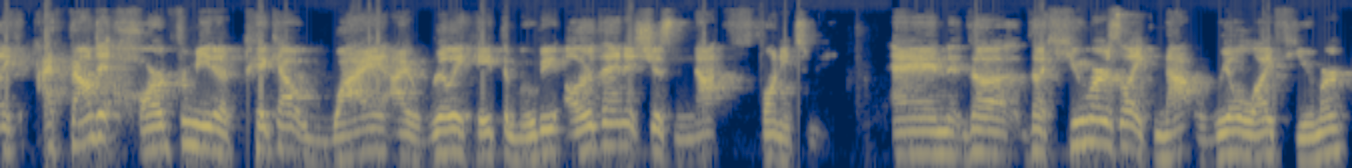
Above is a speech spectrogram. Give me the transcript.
like, I found it hard for me to pick out why I really hate the movie, other than it's just not funny to me. And the the humor is like not real life humor.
